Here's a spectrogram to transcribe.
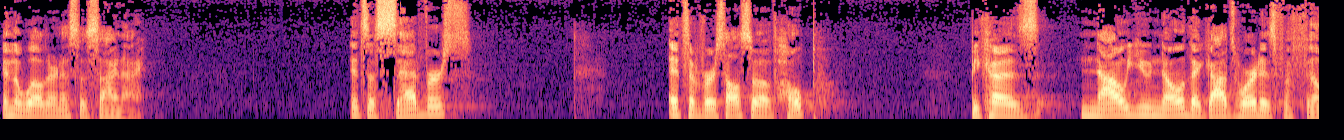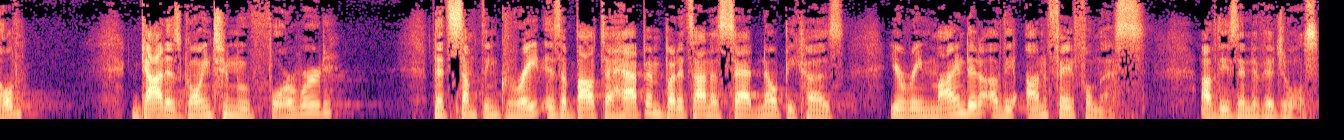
in the wilderness of Sinai. It's a sad verse. It's a verse also of hope because now you know that God's word is fulfilled. God is going to move forward, that something great is about to happen, but it's on a sad note because you're reminded of the unfaithfulness of these individuals.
